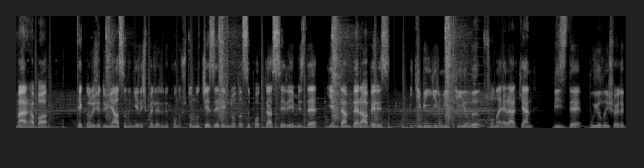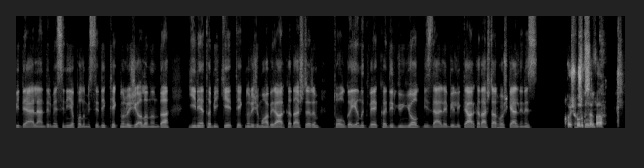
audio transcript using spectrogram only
Merhaba. Teknoloji dünyasının gelişmelerini konuştuğumuz Cezeri'nin Odası podcast serimizde yeniden beraberiz. 2022 yılı sona ererken biz de bu yılın şöyle bir değerlendirmesini yapalım istedik teknoloji alanında. Yine tabii ki teknoloji muhabiri arkadaşlarım Tolga Yanık ve Kadir Günyol bizlerle birlikte. Arkadaşlar hoş geldiniz. Hoş bulduk, Hoş bulduk. Sefa.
